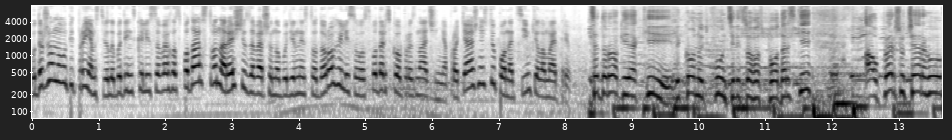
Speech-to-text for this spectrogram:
У державному підприємстві Лебединське лісове господарство нарешті завершено будівництво дороги лісогосподарського призначення протяжністю понад 7 кілометрів. Це дороги, які виконують функції лісогосподарські, а в першу чергу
